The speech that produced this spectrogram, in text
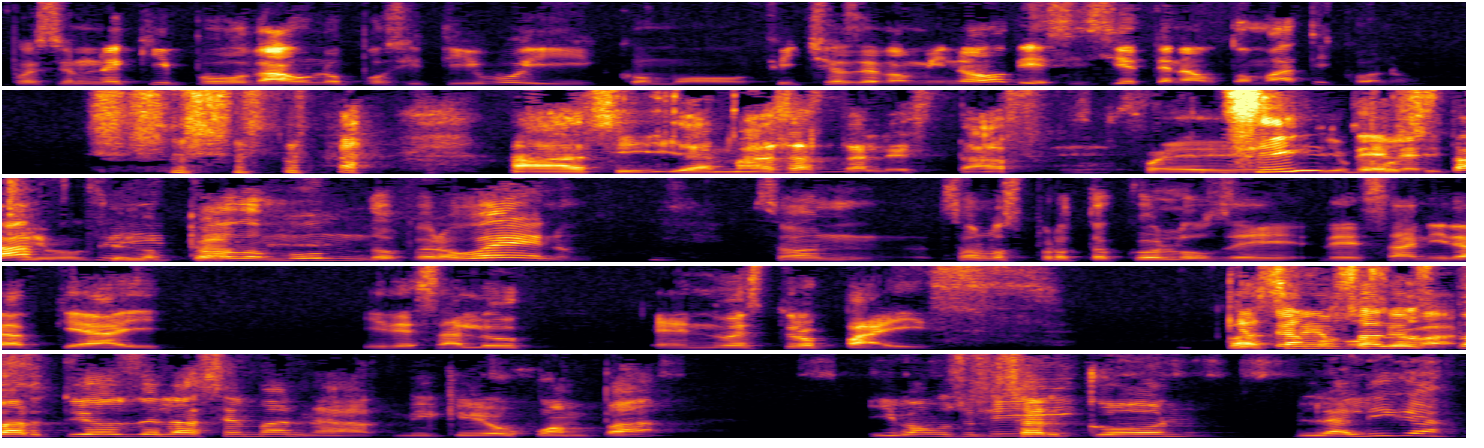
pues en un equipo da uno positivo y como fichas de dominó, 17 en automático, ¿no? ah, sí, y además hasta el staff fue sí, del staff, sí, todo mundo, pero bueno, son, son los protocolos de, de, sanidad que hay y de salud en nuestro país. Pasamos a los partidos de la semana, mi querido Juanpa, y vamos a empezar con la liga,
